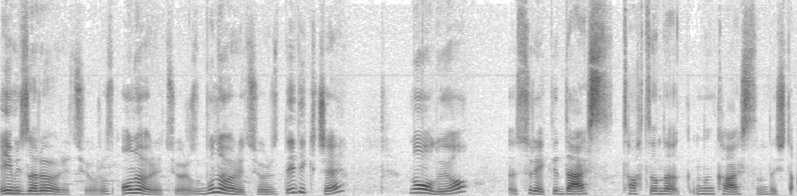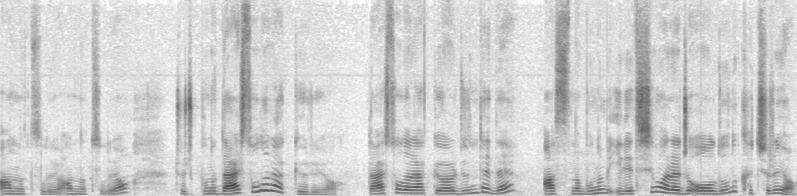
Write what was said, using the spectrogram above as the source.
emizarı öğretiyoruz, onu öğretiyoruz, bunu öğretiyoruz dedikçe ne oluyor? E, Sürekli ders tahtanın karşısında işte anlatılıyor, anlatılıyor. Çocuk bunu ders olarak görüyor. Ders olarak gördüğünde de aslında bunun bir iletişim aracı olduğunu kaçırıyor.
